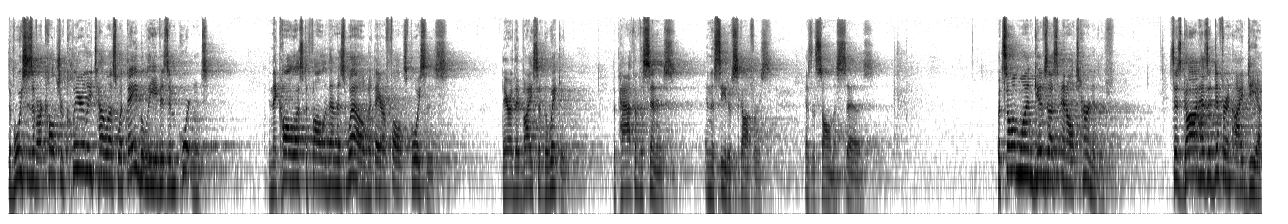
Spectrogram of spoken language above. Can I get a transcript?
The voices of our culture clearly tell us what they believe is important, and they call us to follow them as well, but they are false voices. They are the advice of the wicked, the path of the sinners, and the seat of scoffers, as the psalmist says. But Psalm 1 gives us an alternative. It says God has a different idea,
